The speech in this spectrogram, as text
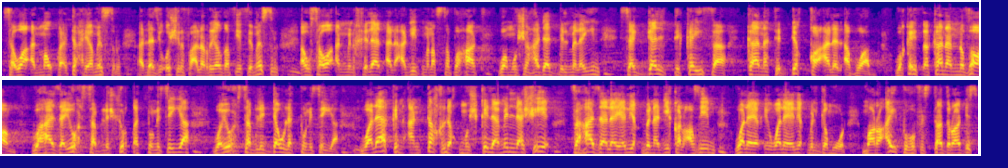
سواء موقع تحيا مصر الذي أشرف على الرياضة فيه في مصر أو سواء من خلال العديد من الصفحات ومشاهدات بالملايين سجلت كيف كانت الدقة على الأبواب وكيف كان النظام وهذا يحسب للشرطة التونسية ويحسب للدولة التونسية. ولكن أن تخلق مشكلة من لا شيء فهذا لا يليق بناديك العظيم ولا ولا يليق بالجمهور. ما رأيته في استاد رادس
